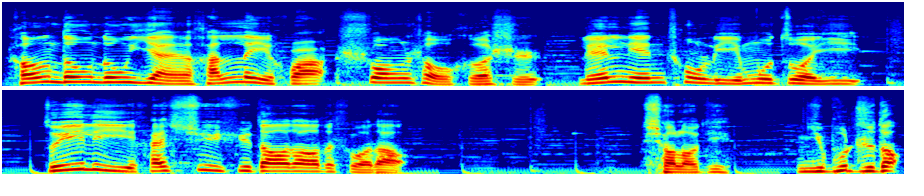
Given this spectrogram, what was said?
程东东眼含泪花，双手合十，连连冲李牧作揖，嘴里还絮絮叨叨的说道：“小老弟，你不知道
